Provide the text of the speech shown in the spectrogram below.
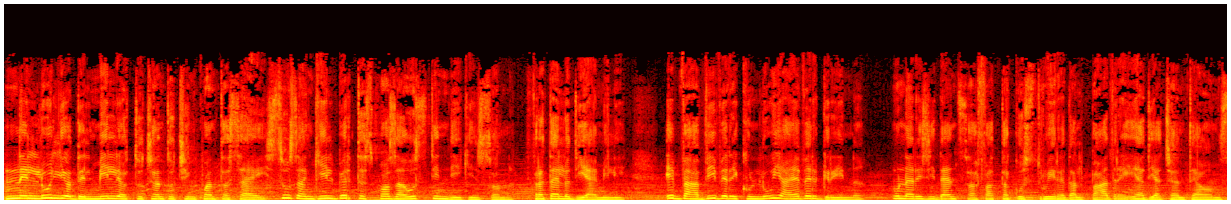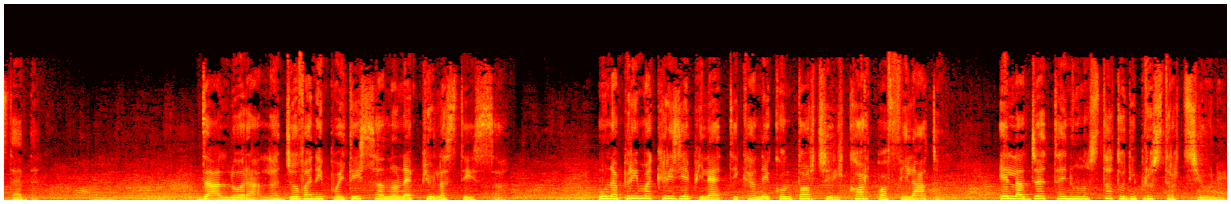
Nel luglio del 1856 Susan Gilbert sposa Austin Dickinson, fratello di Emily, e va a vivere con lui a Evergreen, una residenza fatta costruire dal padre e adiacente a Homestead. Da allora la giovane poetessa non è più la stessa. Una prima crisi epilettica ne contorce il corpo affilato e la getta in uno stato di prostrazione.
